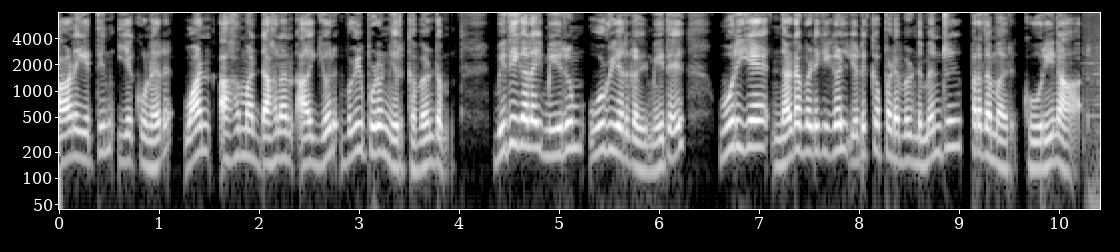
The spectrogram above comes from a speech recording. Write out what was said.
ஆணையத்தின் இயக்குனர் வான் அகமது டஹலான் ஆகியோர் விழிப்புடன் இருக்க வேண்டும். விதிகளை மீறும் ஊழியர்கள் மீது உரிய நடவடிக்கைகள் எடுக்கப்பட வேண்டும் என்று பிரதமர் கூறினார்.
